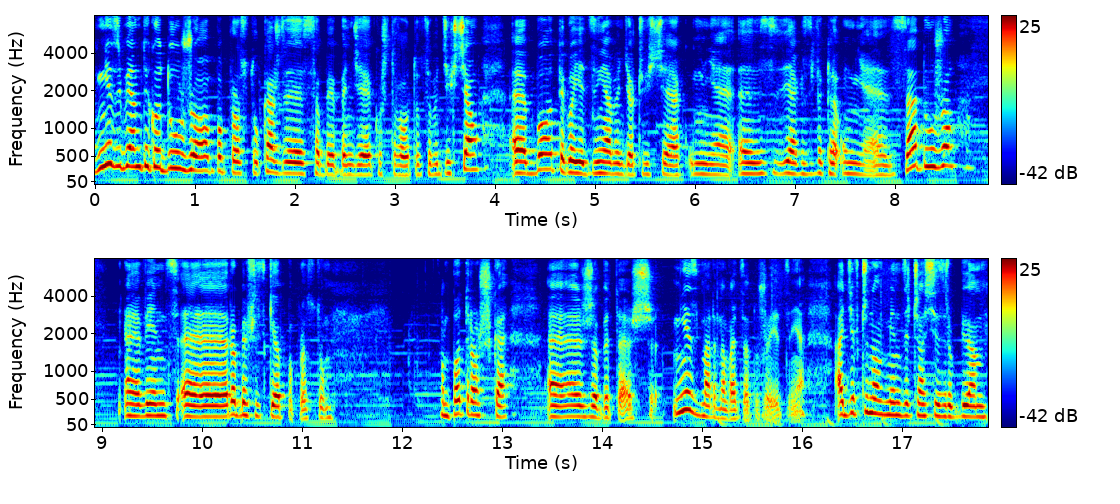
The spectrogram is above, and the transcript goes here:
nie zrobiłam tego dużo, po prostu każdy sobie będzie kosztował to, co będzie chciał, e, bo tego jedzenia będzie oczywiście jak u mnie, jak zwykle u mnie za dużo, więc robię wszystkiego po prostu po troszkę, e, żeby też nie zmarnować za dużo jedzenia. A dziewczynom w międzyczasie zrobiłam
